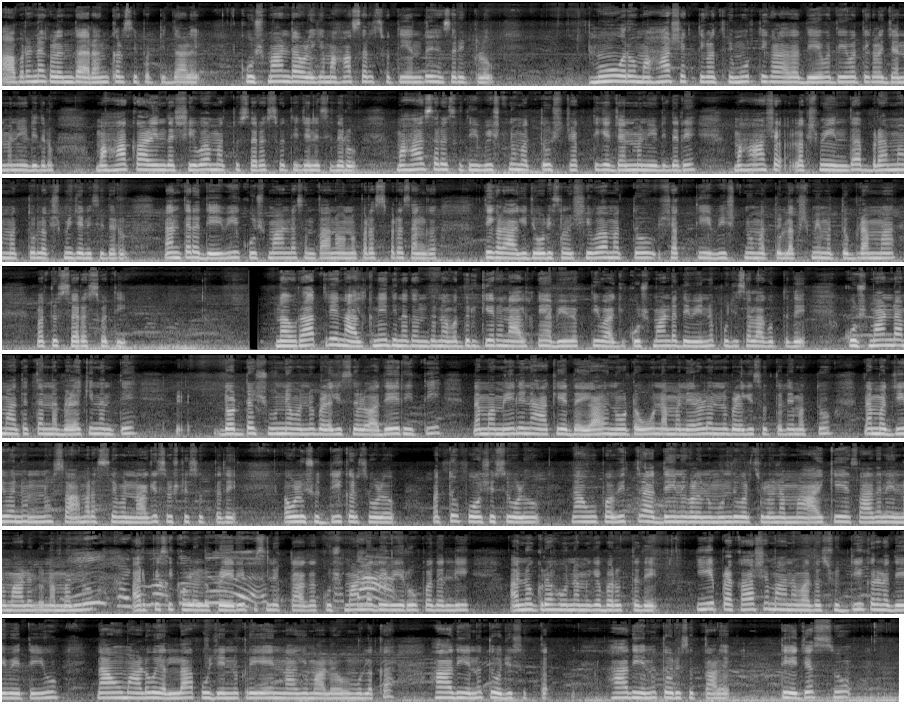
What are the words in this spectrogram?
ಆಭರಣಗಳಿಂದ ಅಲಂಕರಿಸಲ್ಪಟ್ಟಿದ್ದಾಳೆ ಕೂಷ್ಮಾಂಡ ಅವಳಿಗೆ ಮಹಾಸರಸ್ವತಿ ಎಂದು ಹೆಸರಿಟ್ಟಳು. ಮೂವರು ಮಹಾಶಕ್ತಿಗಳ ತ್ರಿಮೂರ್ತಿಗಳಾದ ದೇವದೇವತೆಗಳ ಜನ್ಮ ನೀಡಿದರು. ಮಹಾಕಾಳಿಯಿಂದ ಶಿವ ಮತ್ತು ಸರಸ್ವತಿ ಜನಿಸಿದರು. ಮಹಾಸರಸ್ವತಿ, ವಿಷ್ಣು ಮತ್ತು ಶಕ್ತಿಗೆ ಜನ್ಮ ನೀಡಿದರೆ ಮಹಾಶ ಲಕ್ಷ್ಮಿಯಿಂದ ಬ್ರಹ್ಮ ಮತ್ತು ಲಕ್ಷ್ಮಿ ಜನಿಸಿದರು. ನಂತರ ದೇವಿ, ಕುಷ್ಮಾಂಡ ಸಂತಾನವನ್ನು ಪರಸ್ಪರ ಸಂಗತಿಗಳಾಗಿ ಜೋಡಿಸಲು ಶಿವ ಮತ್ತು ಶಕ್ತಿ, ವಿಷ್ಣು ಮತ್ತು ಲಕ್ಷ್ಮಿ ಮತ್ತು ಬ್ರಹ್ಮ ಮತ್ತು ಸರಸ್ವತಿ. ನವರಾತ್ರಿಯ ನಾಲ್ಕನೇ ದಿನದಂದು ನವದುರ್ಗೆಯರ ನಾಲ್ಕನೇ ಅಭಿವ್ಯಕ್ತಿಯಾಗಿ ಕುಷ್ಮಾಂಡ ದೇವಿಯನ್ನು ಪೂಜಿಸಲಾಗುತ್ತದೆ. ಕುಷ್ಮಾಂಡ ಮಾತೆ ತನ್ನ ಬೆಳಕಿನಂತೆ ದೊಡ್ಡ ಶೂನ್ಯವನ್ನು ಬೆಳಗಿಸಲು ಅದೇ ರೀತಿ ನಮ್ಮ ಮೇಲಿನ ಆಕೆಯ ದಯಾಳ ನೋಟವು ನಮ್ಮ ನೆರಳನ್ನು ಬೆಳಗಿಸುತ್ತದೆ ಮತ್ತು ನಮ್ಮ ಜೀವನವನ್ನು ಸಾಮರಸ್ಯವನ್ನಾಗಿ ಸೃಷ್ಟಿಸುತ್ತದೆ. ಅವಳು ಶುದ್ಧೀಕರಿಸುವಳು ಮತ್ತು ಪೋಷಿಸುವಳು. ನಾವು ಪವಿತ್ರ ಅಧ್ಯಯನಗಳನ್ನು ಮುಂದುವರಿಸಲು ನಮ್ಮ ಆಯ್ಕೆಯ ಸಾಧನೆಯನ್ನು ಮಾಡಲು ನಮ್ಮನ್ನು ಅರ್ಪಿಸಿಕೊಳ್ಳಲು ಪ್ರೇರೇಪಿಸಲಿಟ್ಟಾಗ ಕುಷ್ಮಾಂಡ ದೇವಿಯ ರೂಪದಲ್ಲಿ ಅನುಗ್ರಹವು ನಮಗೆ ಬರುತ್ತದೆ. ಈ ಪ್ರಕಾಶಮಾನವಾದ ಶುದ್ಧೀಕರಣ ದೇವತೆಯು ನಾವು ಮಾಡುವ ಎಲ್ಲ ಪೂಜೆಯನ್ನು ಕ್ರಿಯೆಯನ್ನಾಗಿ ಮಾಡುವ ಮೂಲಕ ಹಾದಿಯನ್ನು ತೋರಿಸುತ್ತ ಹಾದಿಯನ್ನು ತೋರಿಸುತ್ತಾಳೆ. ತೇಜಸ್ಸು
